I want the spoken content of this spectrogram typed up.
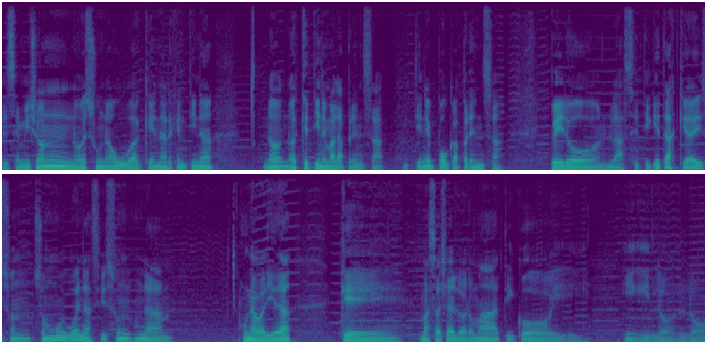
el semillón no es una uva que en Argentina no, no es que tiene mala prensa, tiene poca prensa. Pero las etiquetas que hay son, son muy buenas y es un, una, una variedad que más allá de lo aromático y, lo, lo,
